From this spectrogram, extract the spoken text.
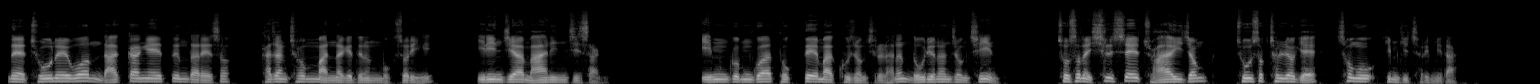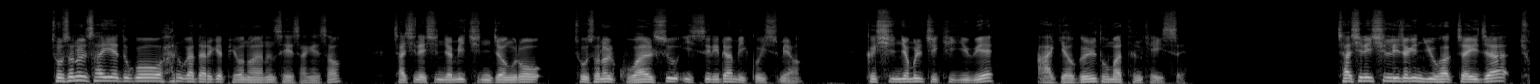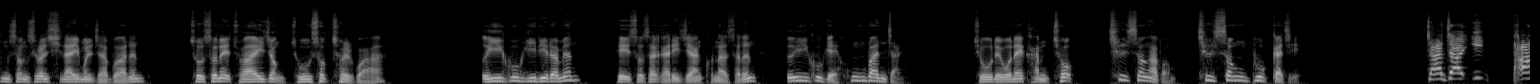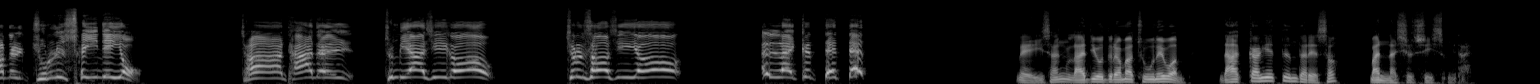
네, 존의원 낙강의 뜬 달에서 가장 처음 만나게 되는 목소리 일인지하 만인지상 임금과 독대 마쿠 정치를 하는 노련한 정치인 조선의 실세 좌의정 조석철 역의 성우 김기철입니다. 조선을 사이에 두고 하루가 다르게 변화하는 세상에서 자신의 신념이 진정으로 조선을 구할 수 있으리라 믿고 있으며 그 신념을 지키기 위해 악역을 도맡은 케이스. 자신이 실리적인 유학자이자 충성스러운 신하임을 자부하는 조선의 좌의정 조석철과 의국일이라면 대소사 가리지 않고 나서는 의국의 홍반장, 조례원의 감초 칠성아범, 칠성부까지 자자 이 다들 줄을 돼요. 자 다들 준비하시고 줄 서시요. like that that. 네, 이상 라디오 드라마 조례원 낙강의 뜬 달에서 만나실 수 있습니다.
